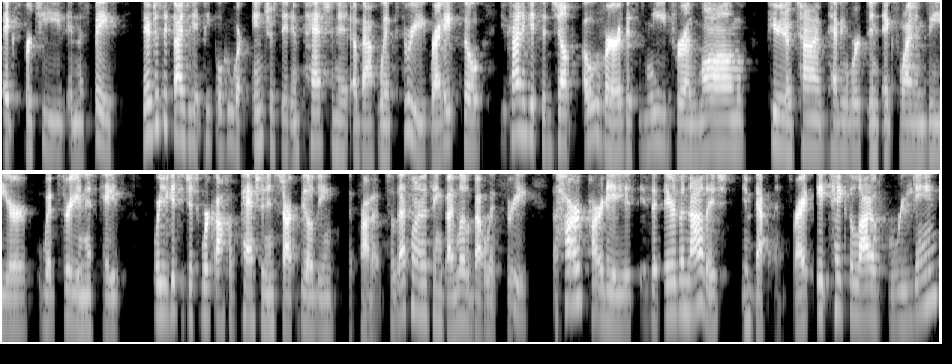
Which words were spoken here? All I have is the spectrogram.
expertise in the space. They're just excited to get people who are interested and passionate about Web3, right? So you kind of get to jump over this need for a long period of time, having worked in X, Y, and Z or Web3 in this case, where you get to just work off of passion and start building the product. So that's one of the things I love about Web3. The hard part is is that there's a knowledge imbalance, right? It takes a lot of reading,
